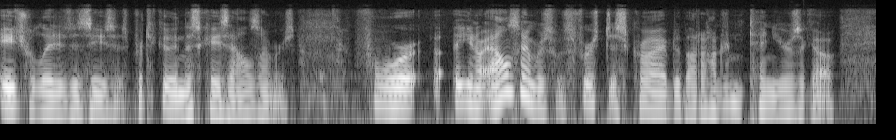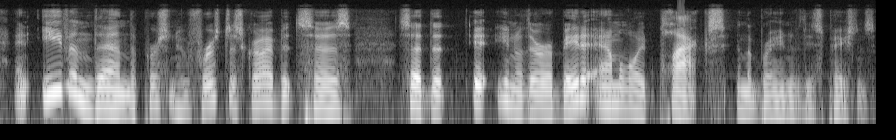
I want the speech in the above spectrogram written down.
age-related diseases, particularly in this case Alzheimer's. For you know, Alzheimer's was first described about 110 years ago, and even then, the person who first described it says said that it, you know there are beta amyloid plaques in the brain of these patients,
